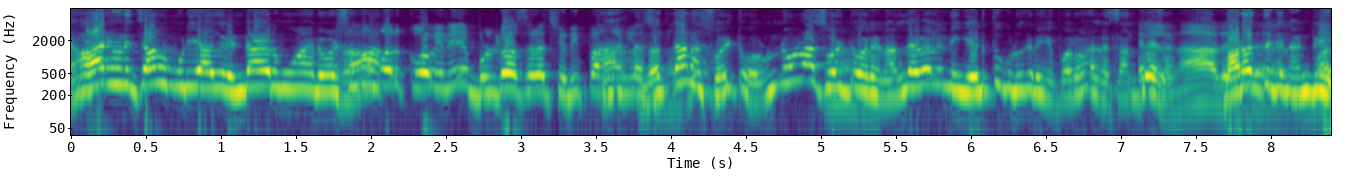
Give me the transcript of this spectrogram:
யார் நினைச்சாலும் முடியாது. ரெண்டாயிரம் மூவாயிரம் வருஷமா ராமர் கோவிலே புல்டோசர் வச்சு இடிப்பாங்கல்ல அதான் நான் சொல்லிட்டு வரேன் இன்னொன்னா சொல்லிட்டு வரேன். நல்ல வேளை நீங்க எடுத்து கொடுக்குறீங்க. பரவாயில்ல சந்தோஷம். பரத்துக்கு நன்றி.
